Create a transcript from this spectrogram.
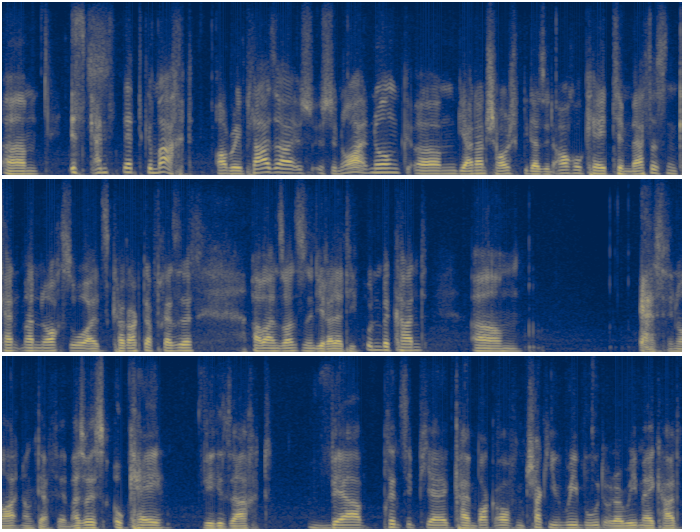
Ähm, ist ganz nett gemacht. Aubrey Plaza ist, ist in Ordnung. Ähm, die anderen Schauspieler sind auch okay. Tim Matheson kennt man noch so als Charakterfresse, aber ansonsten sind die relativ unbekannt. Ähm, er ist in Ordnung, der Film. Also ist okay, wie gesagt. Wer prinzipiell keinen Bock auf einen Chucky-Reboot oder Remake hat,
